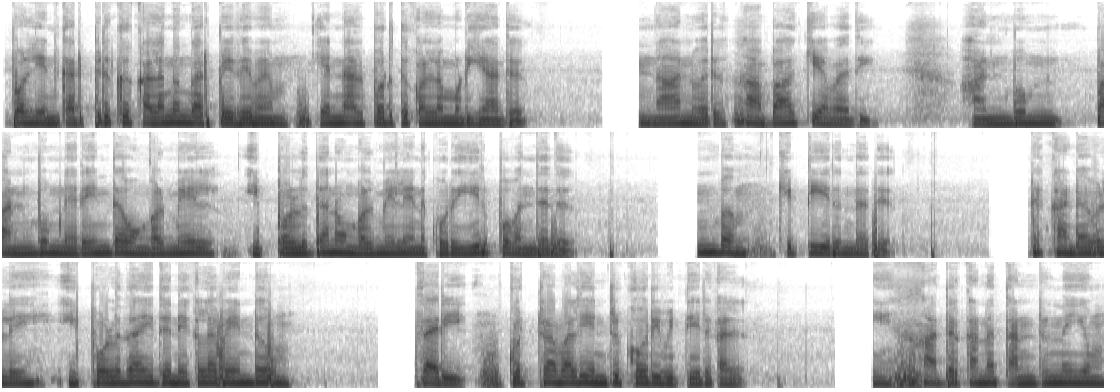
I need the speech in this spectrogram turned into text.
இப்போ என் கற்பிற்கு கலங்கம் கற்பிதும் என்னால் பொறுத்து கொள்ள முடியாது. நான் ஒரு அபாக்கியவாதி. அன்பும் பண்பும் நிறைந்த உங்கள் மேல் இப்பொழுதுதான் உங்கள் மேல் எனக்கு ஒரு ஈர்ப்பு வந்தது. இன்பம் கிட்டியிருந்தது. கடவுளை கடவுளே இப்பொழுதா இது நிகழ வேண்டும்? சரி குற்றவாளி என்று கூறிவிட்டீர்கள். நீ அதற்கான தண்டனையும்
